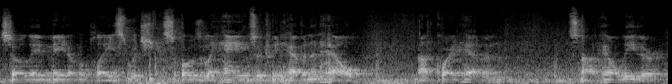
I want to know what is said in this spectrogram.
So they've made up a place which supposedly hangs between heaven and hell. Not quite heaven. It's not hell either.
